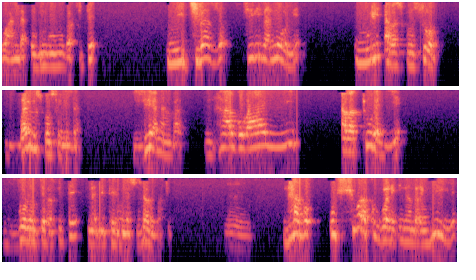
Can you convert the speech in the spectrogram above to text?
rwanda ubu ngubu bafite. Ni ikibazo kiri nanone muri abasiponsoro bari gusponsoriza ziriya ntambara. Ntabwo bazi abaturage volonte bafite na determination zabo bafite. Ntabwo ushobora kurwana intambara nk'iriya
